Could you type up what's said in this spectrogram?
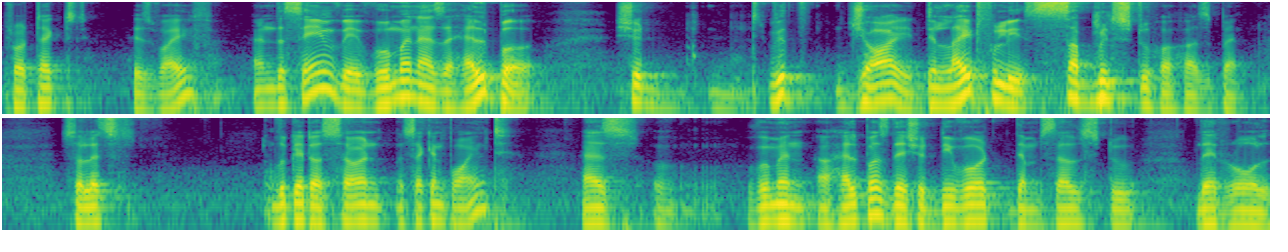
protect his wife. And the same way, woman as a helper should, with joy, delightfully submits to her husband. So let's look at our seven, second point. As women helpers, they should devote themselves to their role,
